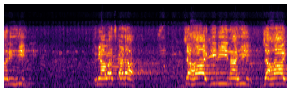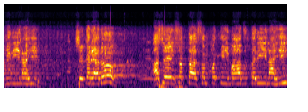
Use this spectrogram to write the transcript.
तरीही. तुम्ही आवाज काढा. जहागिरी नाही जहागिरी नाही. शेखर यादव असेल सत्ता संपत्ती माझ तरी नाही.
